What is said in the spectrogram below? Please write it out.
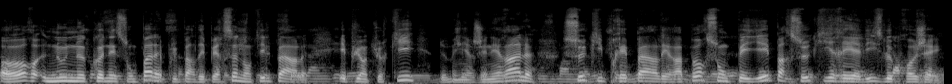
Or, nous ne connaissons pas la plupart des personnes dont ils parlent. Et puis en Turquie, de manière générale, ceux qui préparent les rapports sont payés par ceux qui réalisent le projet.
